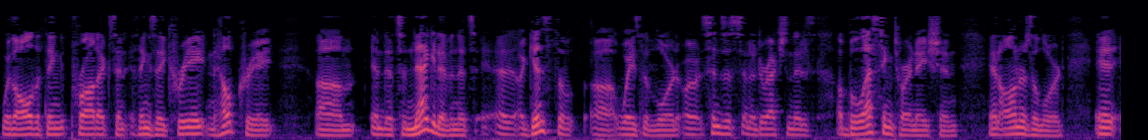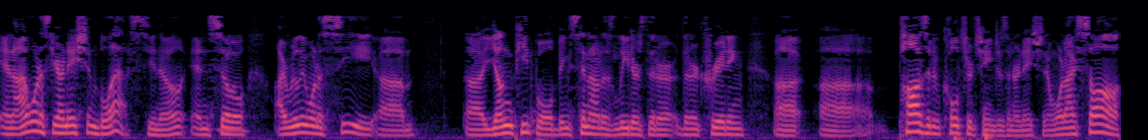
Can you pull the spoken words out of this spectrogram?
with all the thing, products and things they create and help create, um, and that's a negative and that's uh, against the uh, ways of the Lord, or it sends us in a direction that is a blessing to our nation and honors the Lord. And, and I want to see our nation blessed, you know. And so I really want to see um, uh, young people being sent out as leaders that are that are creating uh, uh, positive culture changes in our nation. And what I saw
